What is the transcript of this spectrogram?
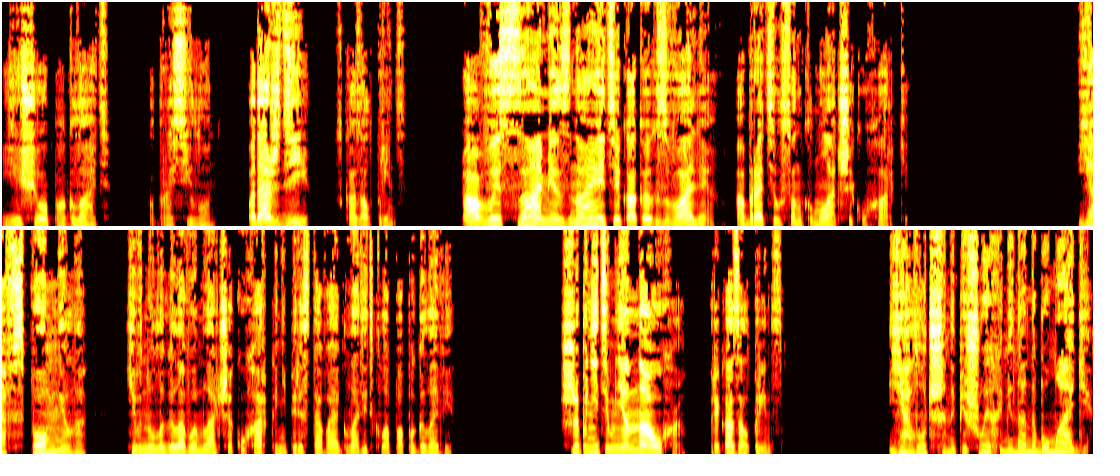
«Еще погладь!» — попросил он. «Подожди!» — сказал принц. «А вы сами знаете, как их звали?» Обратился он к младшей кухарке. «Я вспомнила!» — кивнула головой младшая кухарка, не переставая гладить клопа по голове. «Шепните мне на ухо!» — приказал принц. «Я лучше напишу их имена на бумаге».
